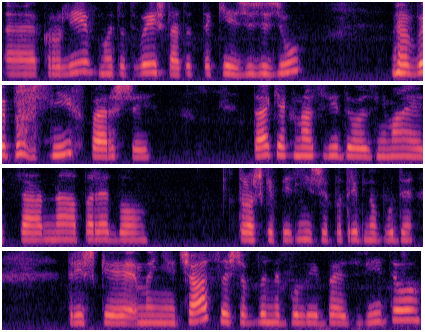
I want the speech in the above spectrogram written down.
е, кролів. Ми тут вийшли, а тут таке зю-зю-зю. Випав сніг перший. Так як в нас відео знімається наперед, бо трошки пізніше потрібно буде трішки мені часу, щоб ви не були без відео.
